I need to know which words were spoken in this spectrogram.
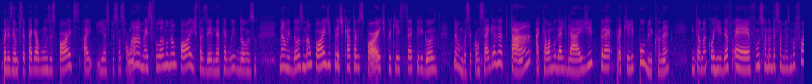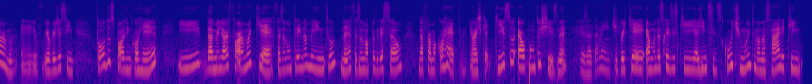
por exemplo, você pega alguns esportes e as pessoas falam, ah, mas fulano não pode fazer, né? Pega o idoso. Não, o idoso não pode praticar tal esporte porque isso é perigoso. Não, você consegue adaptar aquela modalidade para aquele público, né? Então, na corrida, é, funciona dessa mesma forma. É, eu, eu vejo assim, todos podem correr e da melhor forma que é fazendo um treinamento, né, fazendo uma progressão da forma correta. Eu acho que, é, que isso é o ponto X, né? Exatamente. Porque é uma das coisas que a gente se discute muito na nossa área, que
